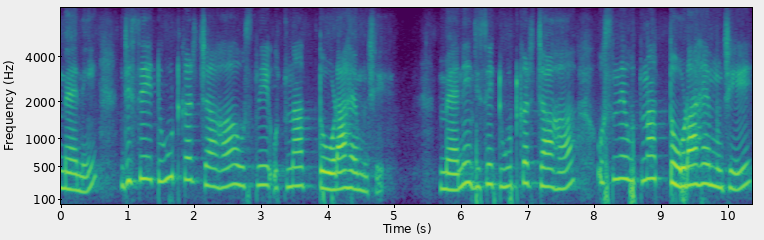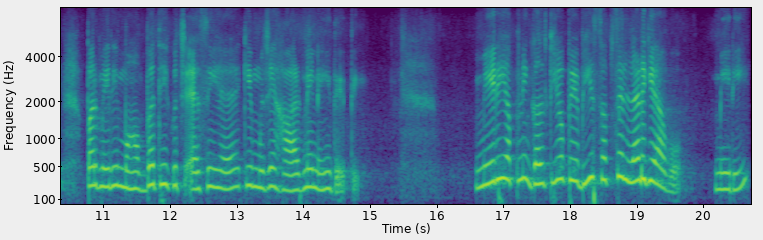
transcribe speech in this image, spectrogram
मैंने जिसे टूट कर चाहा, उसने उतना तोड़ा है मुझे। मैंने जिसे टूट कर चाहा, उसने उतना तोड़ा है मुझे, पर मेरी मोहब्बत ही कुछ ऐसी है कि मुझे हारने नहीं देती। मेरी अपनी गलतियों पे भी सबसे लड़ गया वो। मेरी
